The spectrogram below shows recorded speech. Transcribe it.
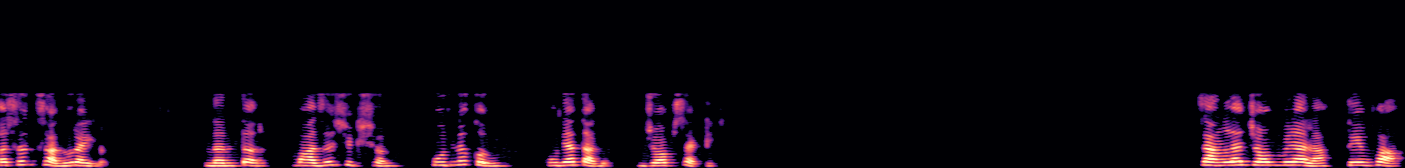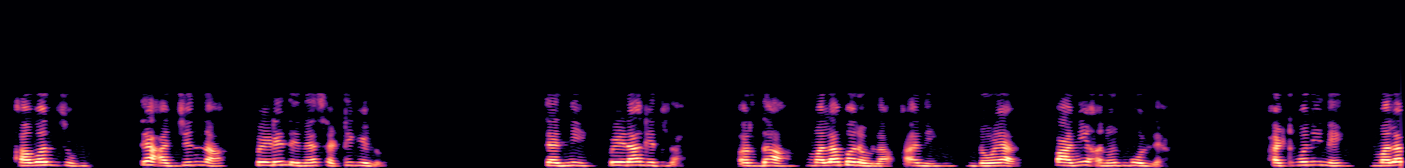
असंच चालू राहिलं. नंतर माझं शिक्षण पूर्ण करून पुण्यात आलो. जॉबसाठी. चांगला जॉब मिळाला तेव्हा आवर्जून त्या आजींना पेढे देण्यासाठी गेलो. त्यांनी पेढा घेतला. अर्धा मला भरवला आणि डोळ्यात पाणी आणून बोलल्या आठवणीने मला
